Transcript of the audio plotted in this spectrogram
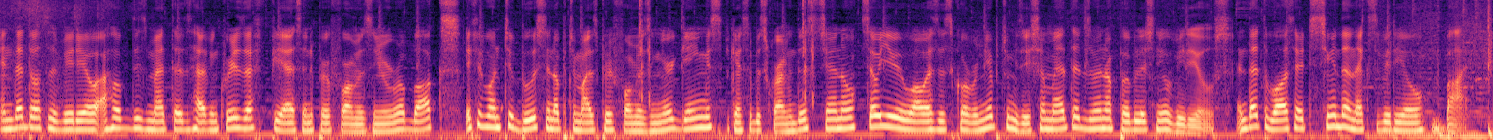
And that was the video, I hope these methods have increased FPS and performance in your Roblox. If you want to boost and optimize performance in your games, you can subscribe to this channel, so you will always discover new optimization methods when I publish new videos. And that was it, see you in the next video, bye.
